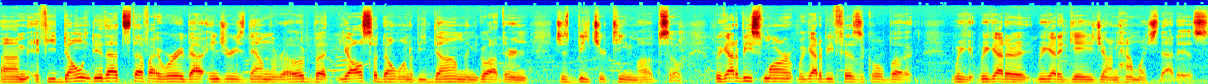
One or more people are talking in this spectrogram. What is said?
Um, if you don't do that stuff, I worry about injuries down the road. But you also don't want to be dumb and go out there and just beat your team up. So we got to be smart. We got to be physical, but we, we got to we got to gauge on how much that is.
